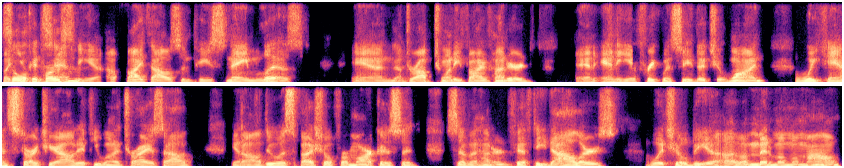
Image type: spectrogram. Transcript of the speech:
but so you can person, send me a, a five thousand piece name list and drop twenty five hundred and any frequency that you want. We can start you out if you want to try us out. You know, I'll do a special for Marcus at seven hundred and fifty dollars, which will be a, a minimum amount,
